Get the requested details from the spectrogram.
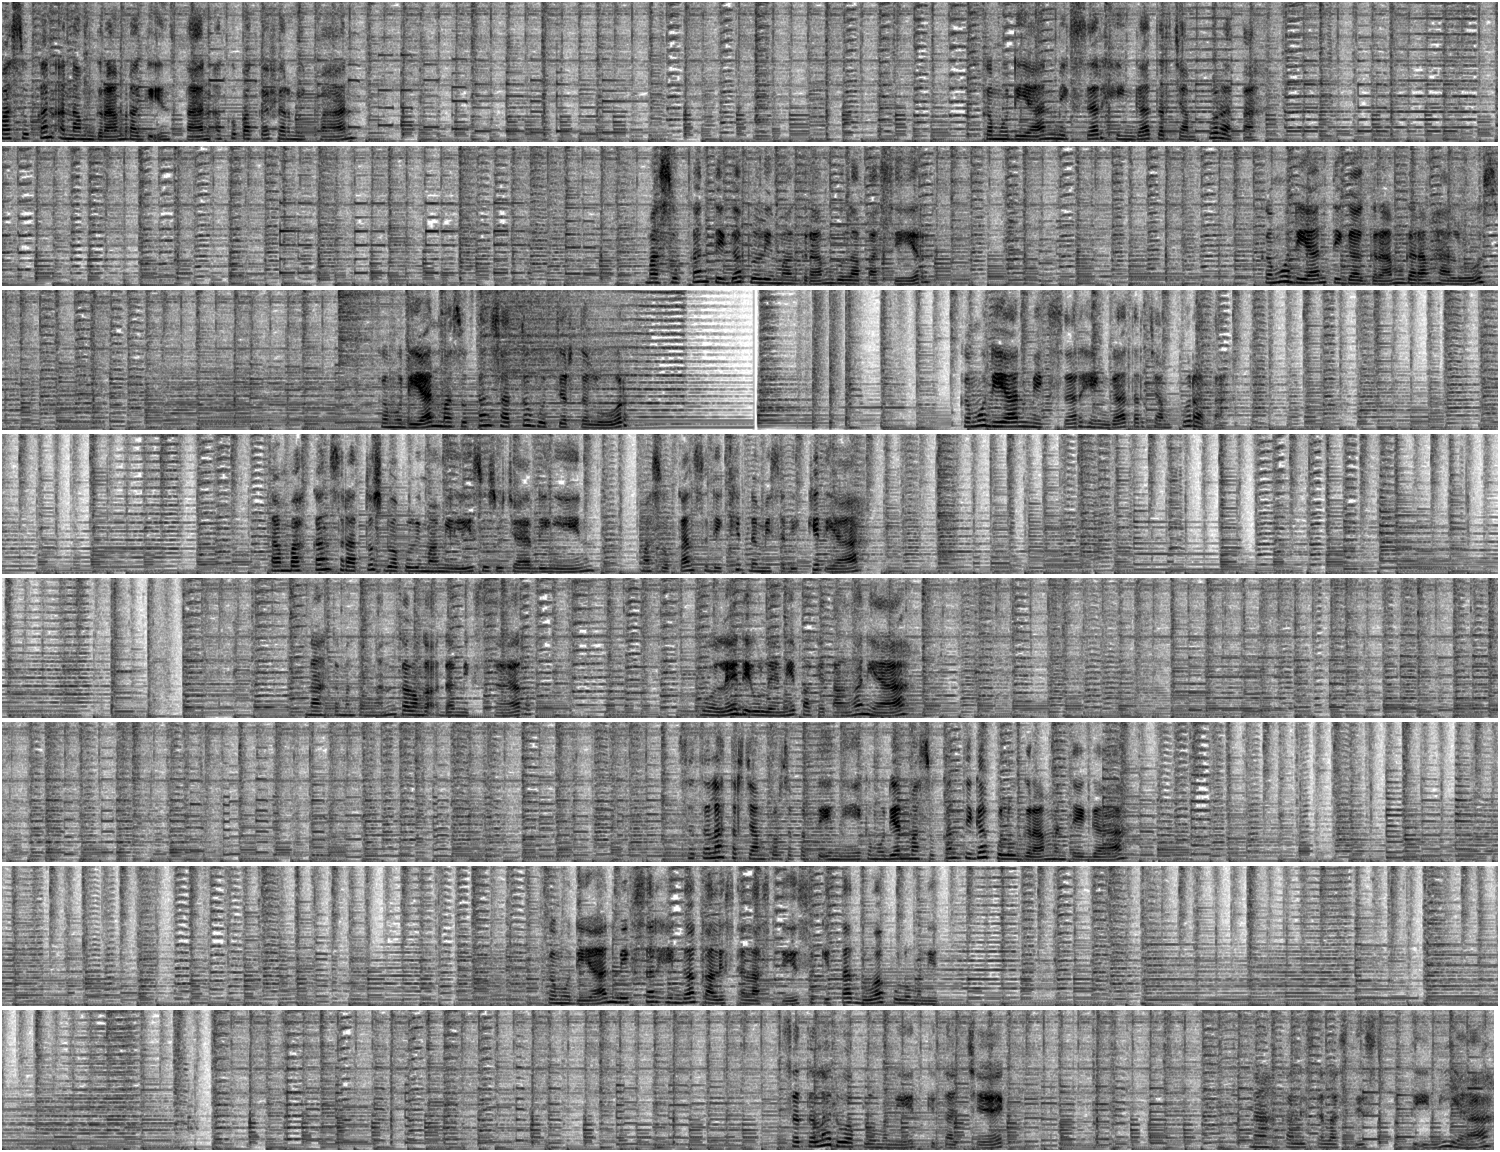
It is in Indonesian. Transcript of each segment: Masukkan 6 gram ragi instan, aku pakai Vermipan. Kemudian mixer hingga tercampur rata. Masukkan 35 gram gula pasir. Kemudian 3 gram garam halus. Kemudian masukkan 1 butir telur Kemudian mixer hingga tercampur rata. Tambahkan 125 ml susu cair dingin. Masukkan sedikit demi sedikit ya. Nah teman-teman kalau nggak ada mixer boleh diuleni pakai tangan ya Setelah tercampur seperti ini, kemudian masukkan 30 gram mentega. Kemudian mixer hingga kalis elastis sekitar 20 menit. Setelah 20 menit kita cek. Nah kalis elastis seperti ini ya.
